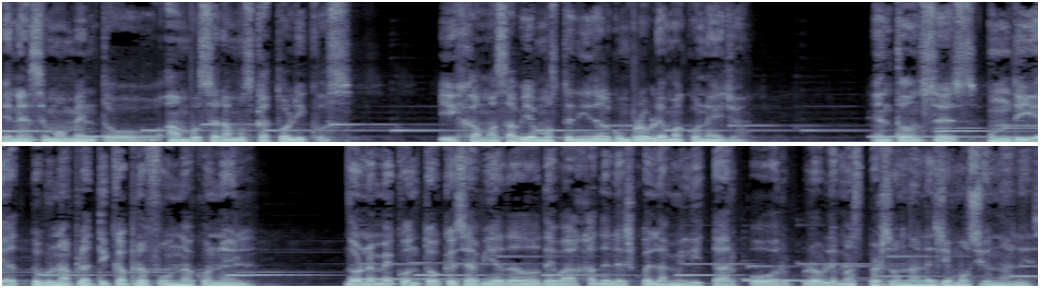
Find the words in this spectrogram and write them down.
En ese momento ambos éramos católicos y jamás habíamos tenido algún problema con ello. Entonces un día tuve una plática profunda con él, donde me contó que se había dado de baja de la escuela militar por problemas personales y emocionales.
